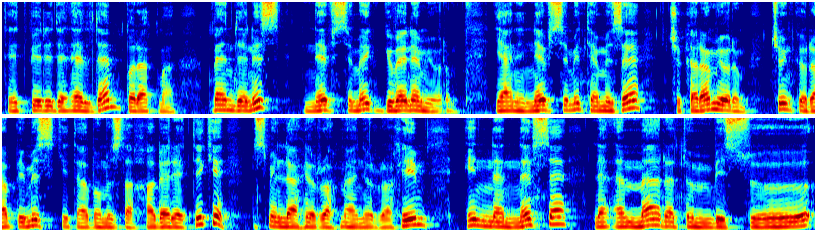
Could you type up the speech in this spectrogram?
tedbiri de elden bırakma. Bendeniz nefsime güvenemiyorum. Yani nefsimi temize çıkaramıyorum. Çünkü Rabbimiz kitabımızda haber etti ki Bismillahirrahmanirrahim İnnen nefse le emmâretun bissu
